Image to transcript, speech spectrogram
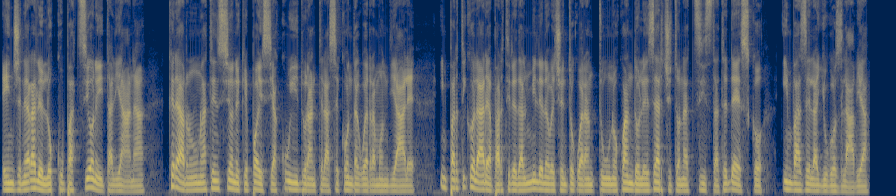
e in generale l'occupazione italiana crearono una tensione che poi si acuì durante la Seconda Guerra Mondiale, in particolare a partire dal 1941, quando l'esercito nazista tedesco invase la Jugoslavia.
